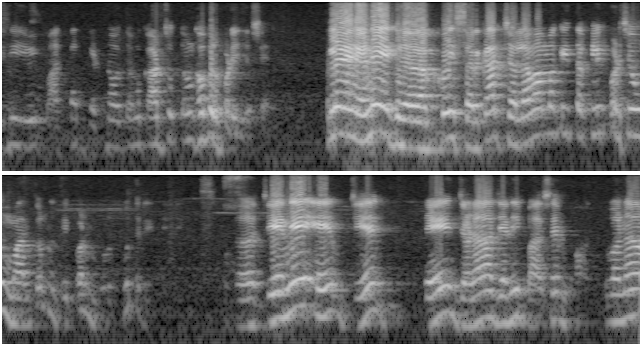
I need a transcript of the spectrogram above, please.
એની એવી પાંચ પાંચ ઘટનાઓ તમે કાઢશો તમને ખબર પડી જશે. એટલે એને કોઈ સરકાર ચલાવવામાં કઈ તકલીફ પડશે હું માનતો નથી, પણ મૂળભૂત રીતે જેને એ, જે એ જણા જેની પાસે મહત્વના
